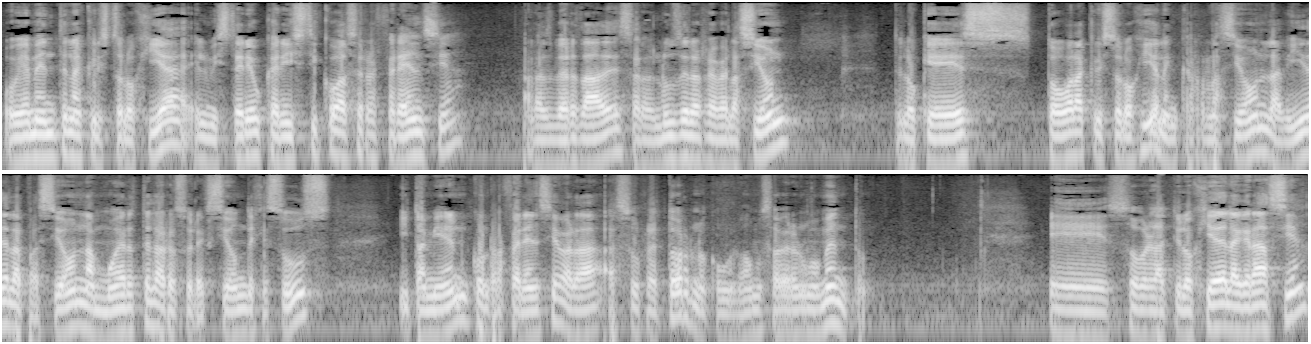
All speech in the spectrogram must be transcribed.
Obviamente en la Cristología el misterio eucarístico hace referencia a las verdades, a la luz de la revelación, de lo que es toda la Cristología, la encarnación, la vida, la pasión, la muerte, la resurrección de Jesús, y también con referencia ¿verdad? a su retorno, como lo vamos a ver en un momento. Eh, sobre la teología de la gracia,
